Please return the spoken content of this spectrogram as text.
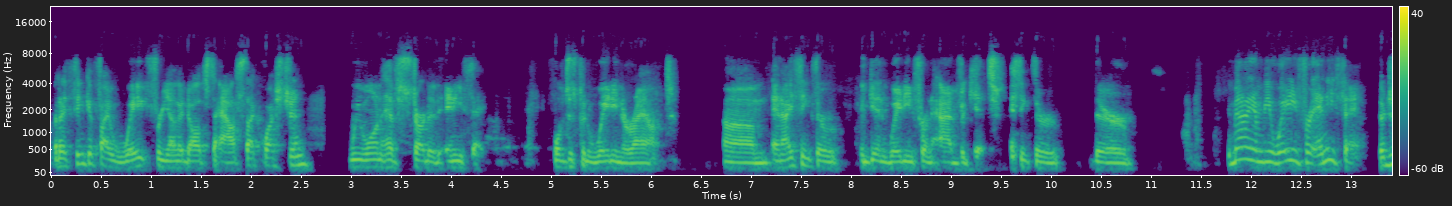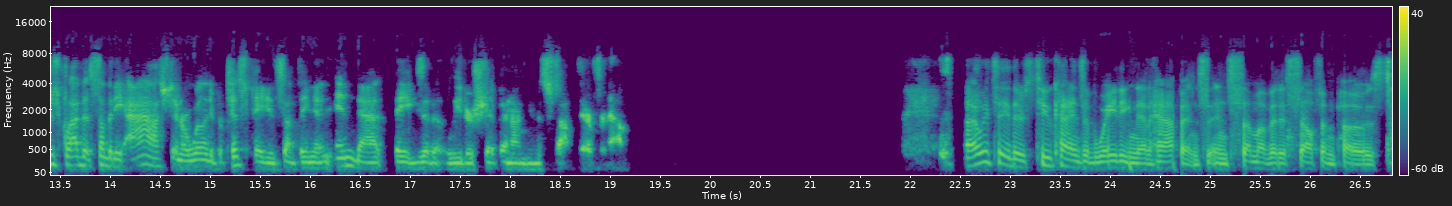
But I think if I wait for young adults to ask that question, we won't have started anything. We've just been waiting around. Um, and I think they're again waiting for an advocate. I think they're they're they may not even be waiting for anything. They're just glad that somebody asked and are willing to participate in something, and in that they exhibit leadership. And I'm going to stop there for now. I would say there's two kinds of waiting that happens, and some of it is self imposed,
